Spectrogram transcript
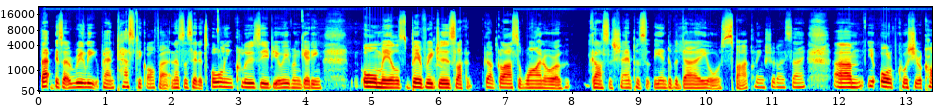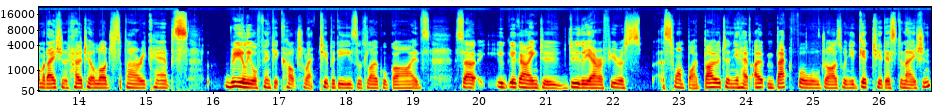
that is a really fantastic offer. And as I said, it's all inclusive. You're even getting all meals, beverages like a, a glass of wine or a glass of champers at the end of the day, or sparkling, should I say. Um, you, all, of course, your accommodation at hotel, lodge, safari camps, really authentic cultural activities with local guides. So you, are going to do the Arafura swamp by boat and you have open back four wheel drives when you get to your destination.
